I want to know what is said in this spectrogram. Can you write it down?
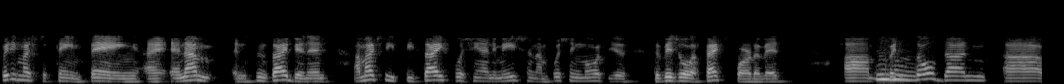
pretty much the same thing. I, and I'm and since I've been in, I'm actually besides pushing animation, I'm pushing more the the visual effects part of it. Um, But Mhm. it's all done uh,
